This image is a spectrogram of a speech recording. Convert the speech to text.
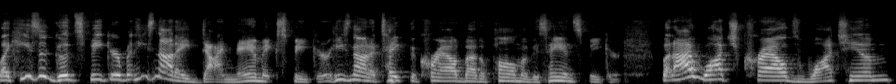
Like he's a good speaker, but he's not a dynamic speaker. He's not a take the crowd by the palm of his hand speaker. But I watch crowds watch him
